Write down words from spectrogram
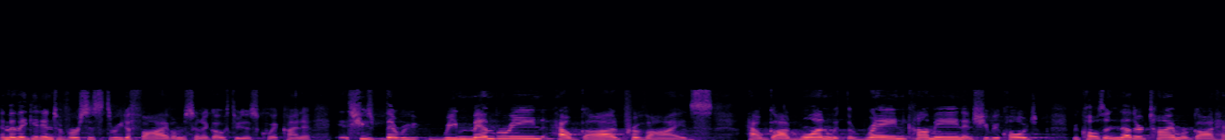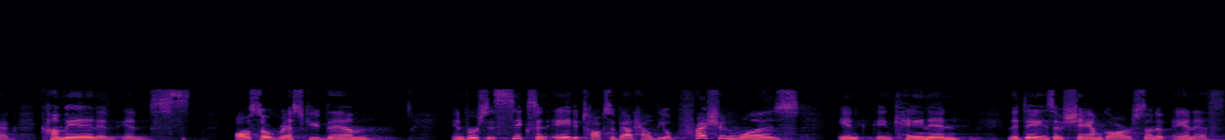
And then they get into verses three to five. I'm just going to go through this quick kind of. She's they're re- remembering how God provides, how God won with the rain coming, and she recalls, recalls another time where God had come in and, and also rescued them. In verses six and eight, it talks about how the oppression was in, in Canaan in the days of Shamgar, son of Anath,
